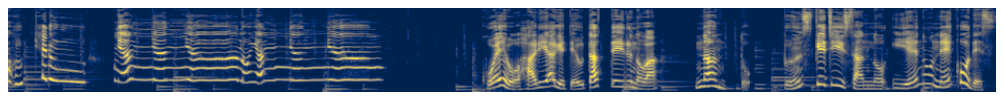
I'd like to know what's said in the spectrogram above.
もふっける声を張り上げて歌っているのはなんと文助じいさんの家の猫です。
